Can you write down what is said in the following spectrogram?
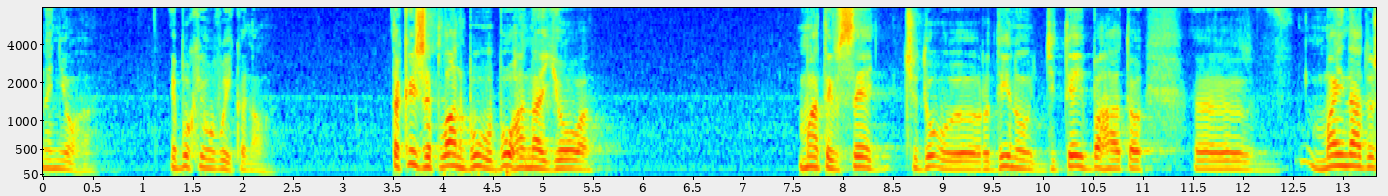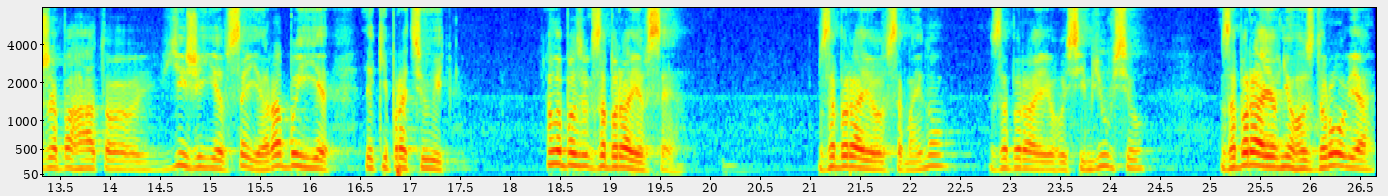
на нього. І Бог його виконав. Такий же план був у Бога на Йова. Мати все, чудову родину, дітей багато, е, майна дуже багато, їжі є, все є, раби є, які працюють. Але Бог забирає все. Забирає його все майно, забирає його сім'ю всю, забирає в нього здоров'я.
